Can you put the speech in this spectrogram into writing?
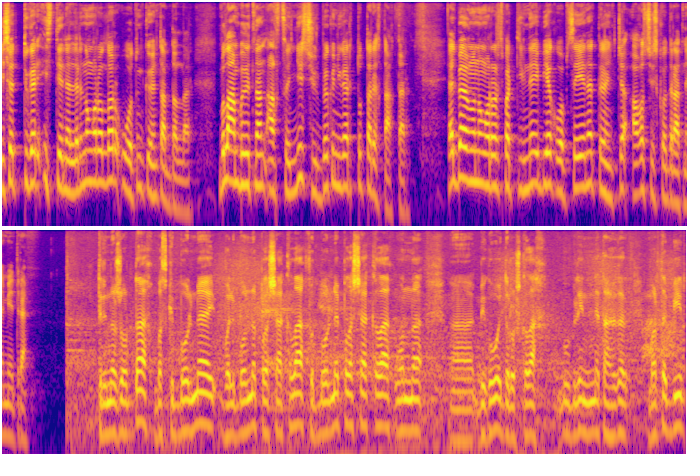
исөттүгәр истенеләрен оңороллар уотун көһөн табдаллар. Булан быһытнан аксынны сүрбе күнүгәр туттарыктактар. Әлбәгенең орор спортивный объект опсаяна тынча агыс 100 квадратный метр. тренажердах, баскетбольный, волейбольный площадкалах, футбольный площадкалах, онна беговой дорожкалах. Бу билин не тагыр барта бир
